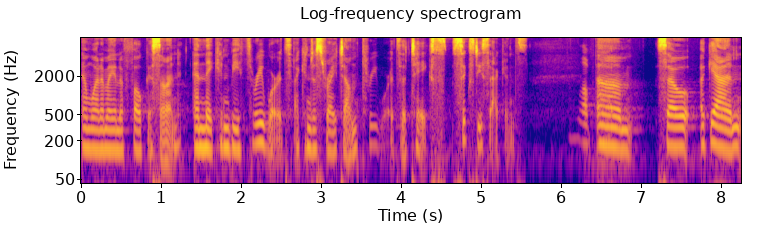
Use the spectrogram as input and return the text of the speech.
And what am I going to focus on? And they can be three words. I can just write down three words. It takes 60 seconds. Love that. Um, so again,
